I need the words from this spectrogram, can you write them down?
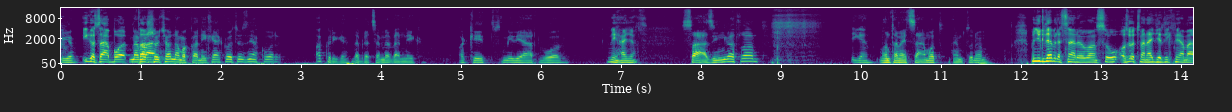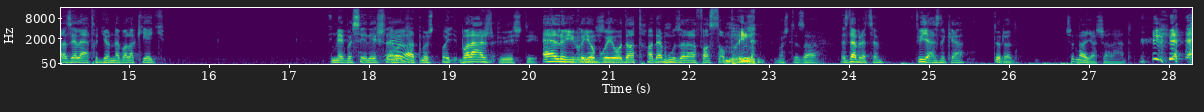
igen. Igazából Mert talán... most, hogyha nem akarnék elköltözni, akkor, akkor igen, Debrecenbe vennék a két milliárdból Néhányat. száz ingatlant. Igen. Mondtam egy számot, nem tudom. Mondjuk Debrecenről van szó, az 51-nél már azért lehet, hogy jönne valaki egy egy megbeszélésre, Jó, hogy, hát most hogy Balázs, Püsti. ellőjük a jobb Püsti. golyódat, ha nem húzol el a faszomba innen. Most ez a, Ez Debrecen. Vigyázni kell. tudod, csak nagy a család.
